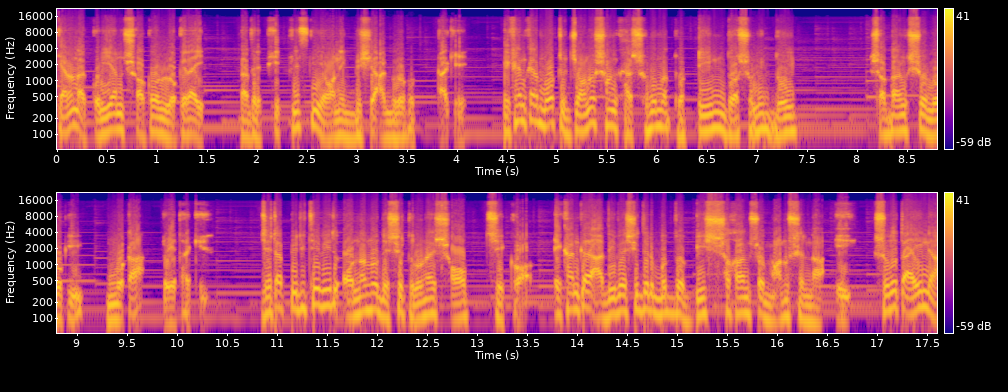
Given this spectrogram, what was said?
কেননা কোরিয়ান সকল লোকেরাই তাদের ফিটনেস নিয়ে অনেক বেশি আগ্রহ থাকে। এখানকার মোট জনসংখ্যা শুধুমাত্র তিন দশমিক দুই শতাংশ লোকই মোটা হয়ে থাকে, যেটা পৃথিবীর অন্যান্য দেশের তুলনায় সবচেয়ে কম। এখানকার আদিবাসীদের মধ্যে বিশ শতাংশ মানুষের নাম এই। শুধু তাই না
